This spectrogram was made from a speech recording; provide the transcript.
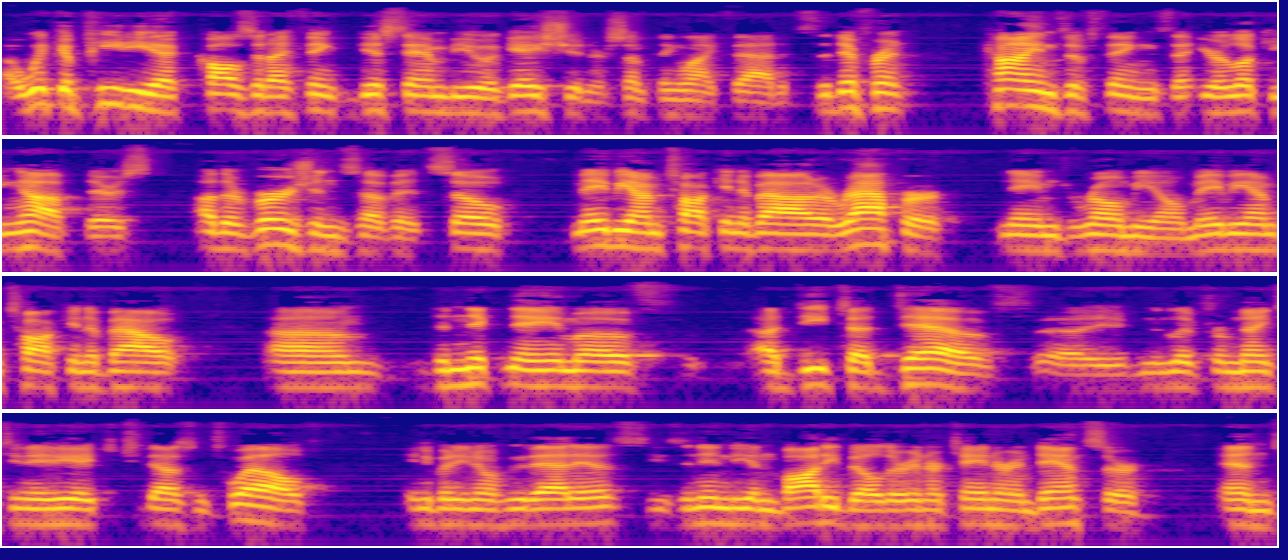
Uh, Wikipedia calls it, I think, disambiguation or something like that. It's the different kinds of things that you're looking up. There's other versions of it. So maybe I'm talking about a rapper named Romeo. Maybe I'm talking about um, the nickname of Aditya Dev. Uh, he lived from 1988 to 2012. Anybody know who that is? He's an Indian bodybuilder, entertainer, and dancer and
